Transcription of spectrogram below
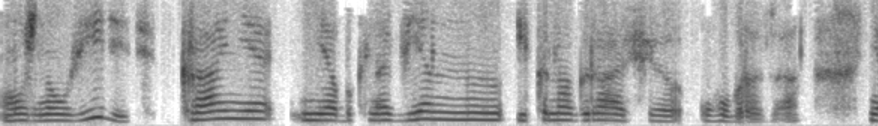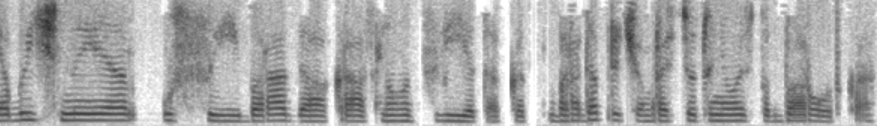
Можно увидеть крайне необыкновенную иконографию образа. Необычные усы, борода красного цвета. Борода причем растет у него из подбородка.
